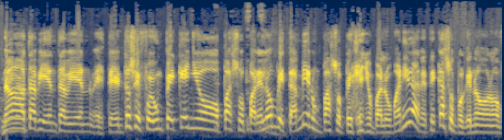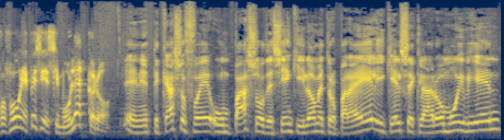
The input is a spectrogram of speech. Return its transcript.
No, Mira, está bien, está bien. Este, entonces fue un pequeño paso para el hombre y también un paso pequeño para la humanidad en este caso, porque no, no fue una especie de simulacro. En este caso fue un paso de 100 kilómetros para él y que él se aclaró muy bien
